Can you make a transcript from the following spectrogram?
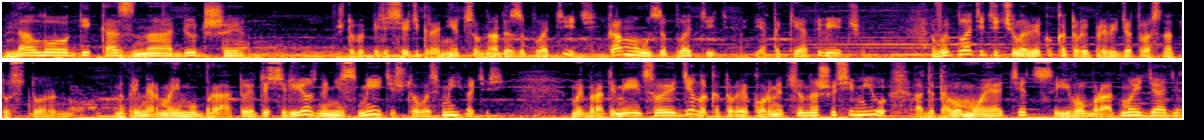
Налоги, казна, бюджет. Чтобы пересечь границу, надо заплатить. Кому заплатить? Я таки отвечу. Вы платите человеку, который проведет вас на ту сторону. Например, моему брату. Это серьезно? Не смейтесь, что вы смеетесь. Мой брат имеет свое дело, которое кормит всю нашу семью, а до того мой отец и его брат мой дядя.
